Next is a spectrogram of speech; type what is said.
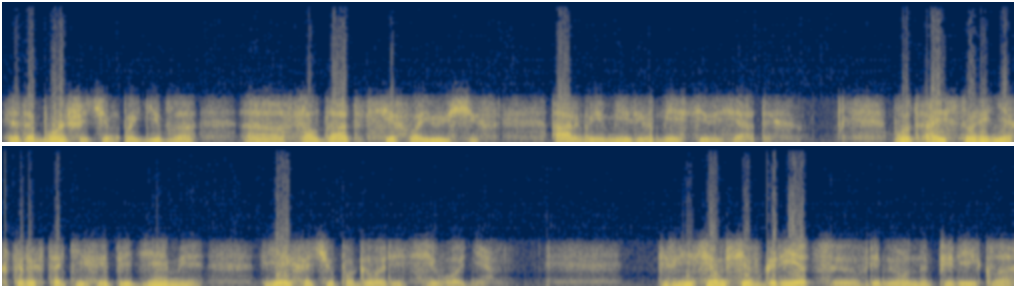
Это больше, чем погибло э, солдат всех воюющих армий в мире вместе взятых. Вот о истории некоторых таких эпидемий я и хочу поговорить сегодня. Перенесемся в Грецию времен Перикла,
